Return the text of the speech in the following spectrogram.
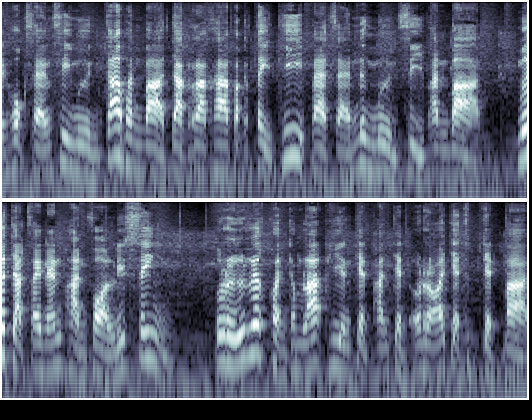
ษ 649,000 บาท จากราคาปกติที่ 814,000 บาท เมื่อจัดไฟแนนซ์ผ่าน Ford Leasing หรือเลือกผ่อนชำระเพียง 7,777 บาท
